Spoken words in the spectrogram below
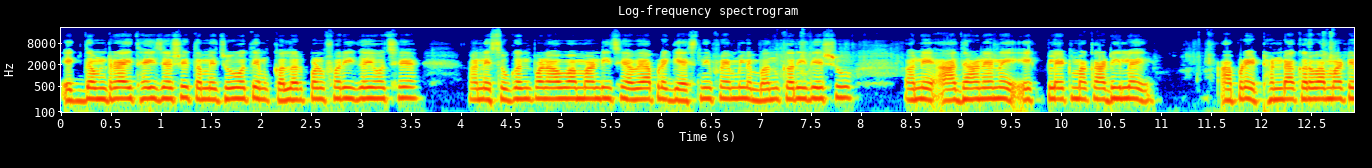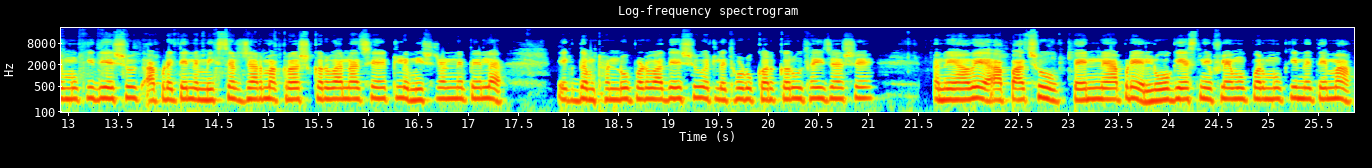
એકદમ ડ્રાય થઈ જશે. તમે જુઓ તેમ કલર પણ ફરી ગયો છે અને સુગંધ પણ આવવા માંડી છે. હવે આપણે ગેસની ફ્લેમને બંધ કરી દઈશું અને આ ધાણાને એક પ્લેટમાં કાઢી લઈ આપણે ઠંડા કરવા માટે મૂકી દઈશું આપણે તેને મિક્સર જારમાં ક્રશ કરવાના છે એટલે મિશ્રણને પહેલાં એકદમ ઠંડુ પડવા દઈશું એટલે થોડું કરકરું થઈ જશે. અને હવે આ પાછું પેનને આપણે લો ગેસની ફ્લેમ ઉપર મૂકીને તેમાં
